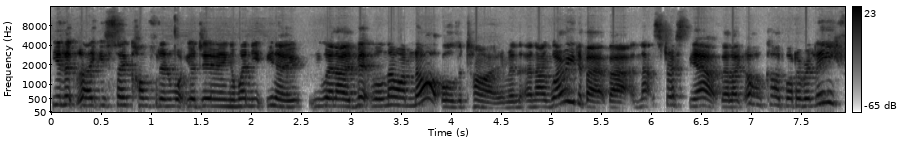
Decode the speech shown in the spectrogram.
You look like you're so confident in what you're doing. And when you, you know, when I admit, well, no, I'm not all the time. And, and I worried about that. And that stressed me out. They're like, oh God, what a relief.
